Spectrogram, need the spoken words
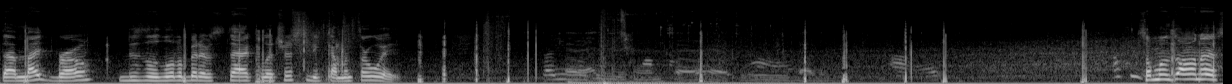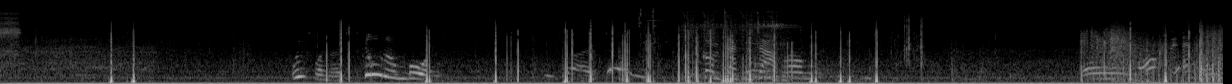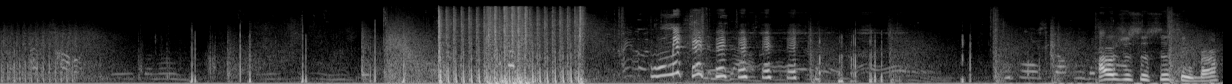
That mic, bro. There's a little bit of static electricity coming through it. So you make alright. Someone's on us. We finna shoot them boys. God, hey, Contact the target. um, Walk the enemy. I'm in trouble. Enemy down. people stop me to I was just assisting, bro.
